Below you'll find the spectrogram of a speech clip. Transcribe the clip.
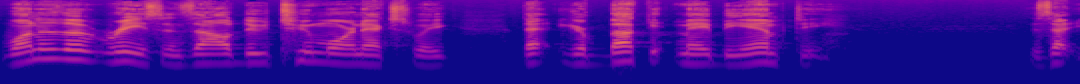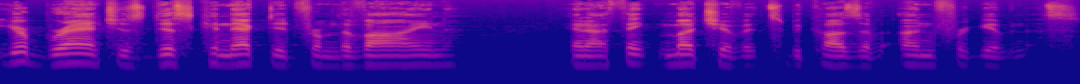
one of the reasons, and I'll do two more next week, that your bucket may be empty is that your branch is disconnected from the vine, and I think much of it's because of unforgiveness.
